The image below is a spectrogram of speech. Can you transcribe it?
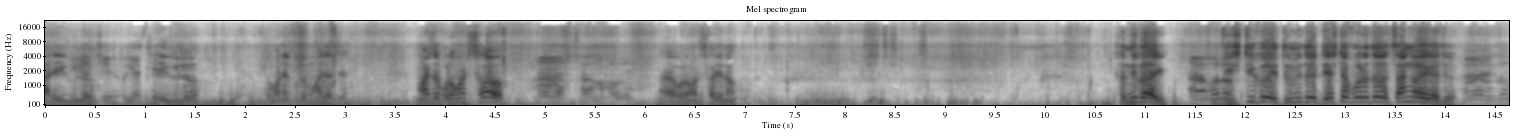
আর এইগুলো। এইগুলো তো অনেকগুলো মাছ আছে। মাছটা বড় মাছ ছাড়াও? হ্যাঁ ছাড়ানো হবে। হ্যাঁ বড় মাছ ছাড়িয়ে নাও। সন্দীপ ভাই হ্যাঁ বৃষ্টি কই? তুমি তো ড্রেসটা পরে তো চাঙ্গা হয়ে গেছো। হ্যাঁ একদম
